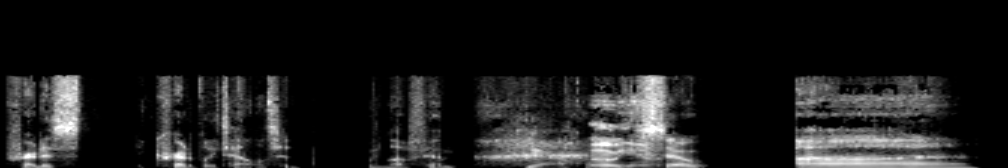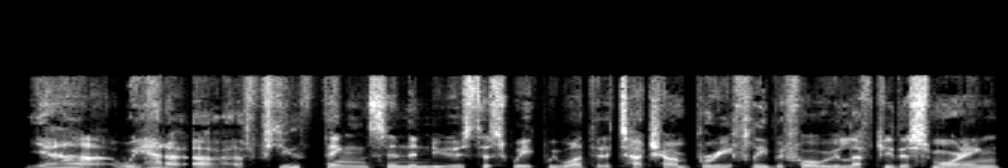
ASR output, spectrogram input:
Fred is incredibly talented. We love him. Yeah. Oh yeah. So uh, yeah, we had a, a, a, few things in the news this week we wanted to touch on briefly before we left you this morning.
